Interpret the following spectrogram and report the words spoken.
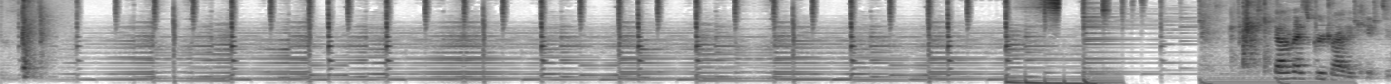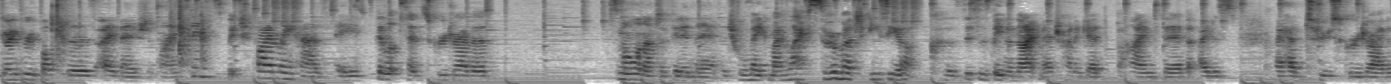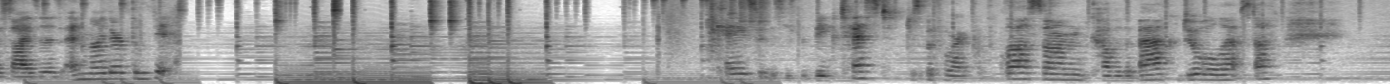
Found my screwdriver kit. So going through boxes, I managed to find this, which finally has a Phillips head screwdriver small enough to fit in there, which will make my life so much easier because this has been a nightmare trying to get behind there, but I just, I had two screwdriver sizes and neither of them fit. Okay, so this is the big test. Just before I put the glass on, cover the back, do all that stuff.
